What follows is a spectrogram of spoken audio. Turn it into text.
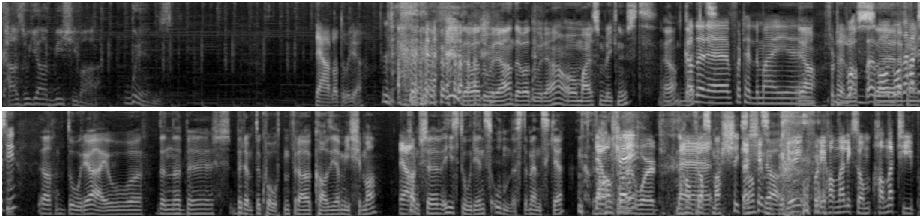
Kazuya Mishima wins Jævla Doria. Det var Doria, det var Doria og Miles som blir knust. Ja. Kan dere fortelle meg eh, Ja, fortell hva, oss, hva, eh, hva det her betyr? Ja, Doria er jo den berømte quoten fra Kazuya Mishima. Ja. Kanskje historiens ondeste menneske. Det er han fra. Word. Det er han fra Smash, Det er sant? kjempegøy, fordi han er liksom Han er typ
